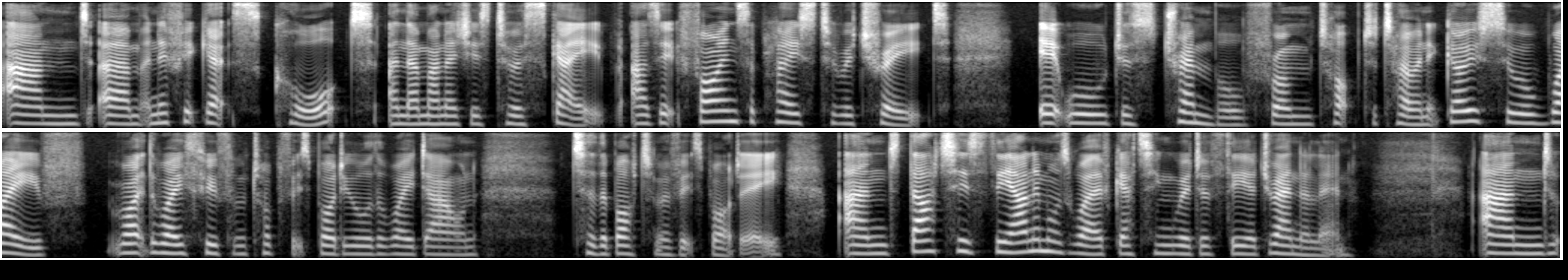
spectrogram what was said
And um, and if it gets caught and then manages to escape, as it finds a place to retreat, it will just tremble from top to toe, and it goes through a wave right the way through from the top of its body all the way down to the bottom of its body, and that is the animal's way of getting rid of the adrenaline. And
